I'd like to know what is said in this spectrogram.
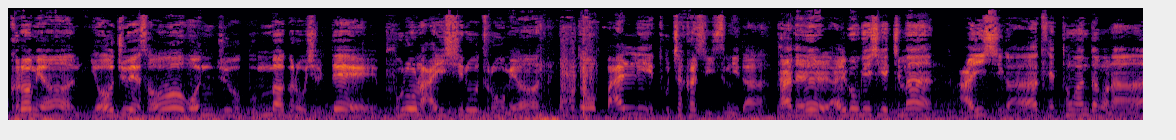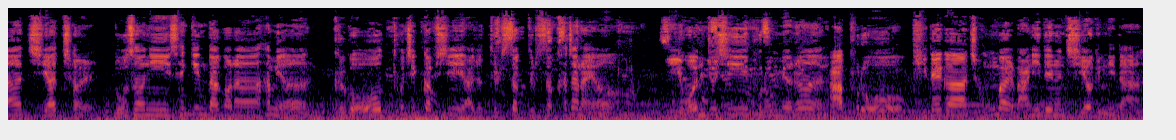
그러면 여주에서 원주 문막을 오실 때 불온 IC로 들어오면 더욱더 빨리 도착할 수 있습니다. 다들 알고 계시겠지만 IC가 개통한다거나 지하철, 노선이 생긴다거나 하면 그곳 토지값이 아주 들썩들썩 하잖아요. 이 원주시 불온면은 앞으로 기대가 정말 많이 되는 지역입니다.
